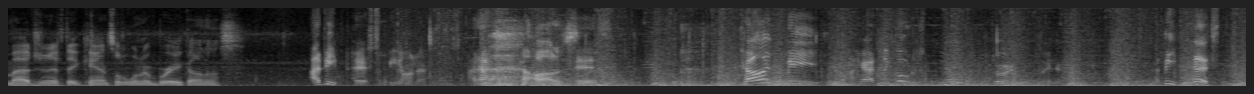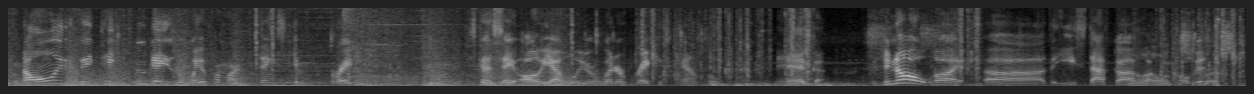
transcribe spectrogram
Imagine if they canceled winter break on us. I'd be pissed to be honest. I'd have to be Honestly. pissed. Telling me I had to go to school during winter. I'd be pissed. Not only did they take two days away from our Thanksgiving break, just gonna say, oh yeah, well your winter break is canceled. Nigga. Did you know, uh, uh, the East staff got You know what? I fucking COVID?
